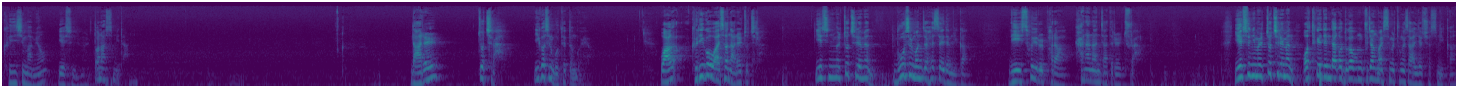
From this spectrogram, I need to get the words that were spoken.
근심하며 예수님을 떠났습니다. 나를 쫓으라. 이것을 못했던 거예요. 와, 그리고 와서 나를 쫓으라. 예수님을 쫓으려면 무엇을 먼저 했어야 됩니까? 네 소유를 팔아 가난한 자들을 주라. 예수님을 쫓으려면 어떻게 된다고 누가복음 9장 말씀을 통해서 알려 주셨습니까?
